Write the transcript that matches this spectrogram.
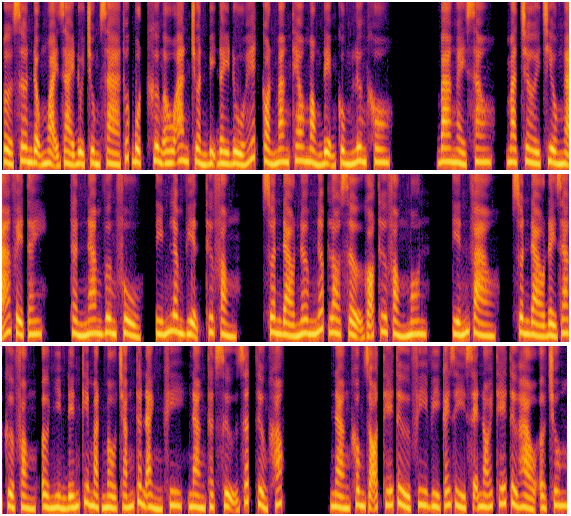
Ở sơn động ngoại giải đuổi trùng xà thuốc bột Khương Âu An chuẩn bị đầy đủ hết còn mang theo mỏng đệm cùng lương khô. Ba ngày sau, mặt trời chiều ngã về Tây. Thần Nam Vương Phủ, tím lâm viện, thư phòng. Xuân Đào nơm nớp lo sợ gõ thư phòng môn. Tiến vào, Xuân Đào đẩy ra cửa phòng, ở nhìn đến kia mặt màu trắng thân ảnh khi nàng thật sự rất tưởng khóc. Nàng không rõ thế tử phi vì cái gì sẽ nói thế tử hảo ở chung.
